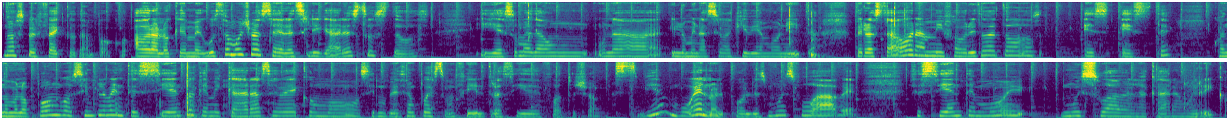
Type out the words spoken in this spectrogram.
no es perfecto tampoco. Ahora, lo que me gusta mucho hacer es ligar estos dos y eso me da una iluminación aquí bien bonita. Pero hasta ahora mi favorito de todos es este cuando me lo pongo simplemente siento que mi cara se ve como si me hubiesen puesto un filtro así de Photoshop. Es bien bueno el polvo, es muy suave, se siente muy, muy suave en la cara, muy rico.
